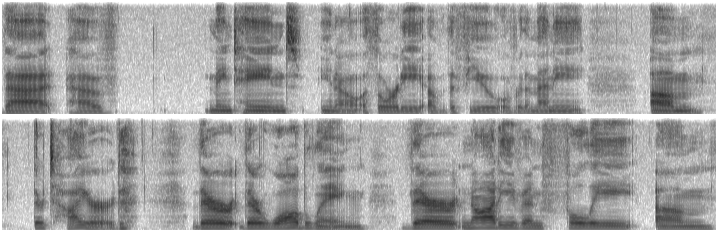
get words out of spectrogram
that have maintained, you know, authority of the few over the many, um, they're tired. They're they're wobbling. They're not even fully um,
